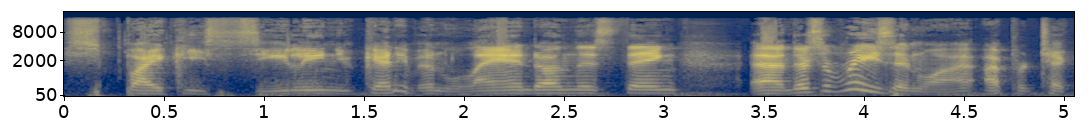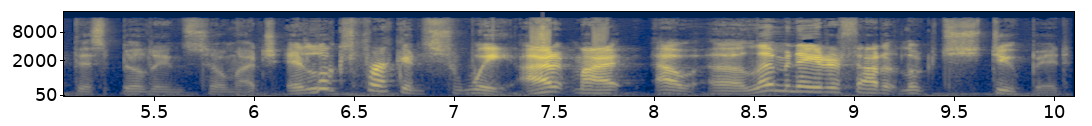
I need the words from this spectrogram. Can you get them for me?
spiky ceiling. You can't even land on this thing. And there's a reason why I protect this building so much. It looks freaking sweet. I, my uh, Eliminator thought it looked stupid.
